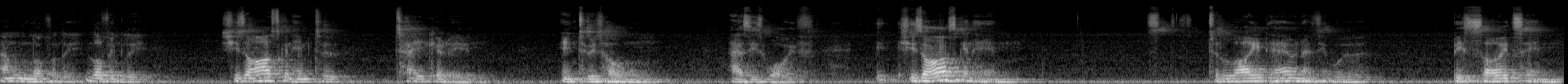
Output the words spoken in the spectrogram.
and lovingly. lovingly. She's asking him to take her in into his home as his wife. She's asking him to lie down, as it were, besides him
